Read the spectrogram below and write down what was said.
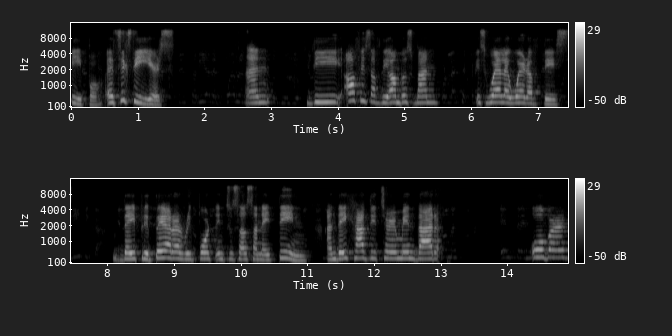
people, uh, 60 years. And the Office of the Ombudsman is well aware of this. They prepared a report in 2018, and they have determined that over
